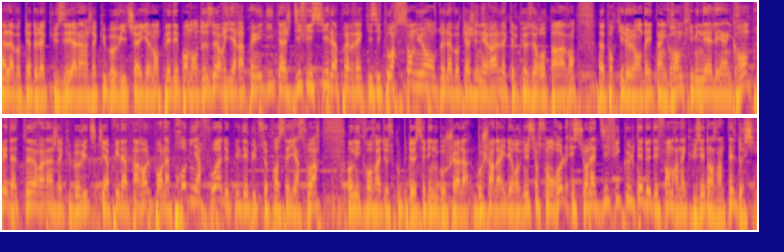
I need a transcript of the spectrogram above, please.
L'avocat de l'accusé, Alain Jakubovic, a également plaidé pendant deux heures hier après-midi, tâche difficile après le réquisitoire sans nuance de l'avocat général quelques heures auparavant, pour qui Lelandais est un grand criminel et un grand prédateur, Alain Jakubovic, qui a pris la parole pour la première fois depuis le début de ce procès hier soir. Au micro Radio Scoop de Céline Boucharla, il est revenu sur son rôle et sur la difficulté de défendre un accusé dans un tel dossier.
